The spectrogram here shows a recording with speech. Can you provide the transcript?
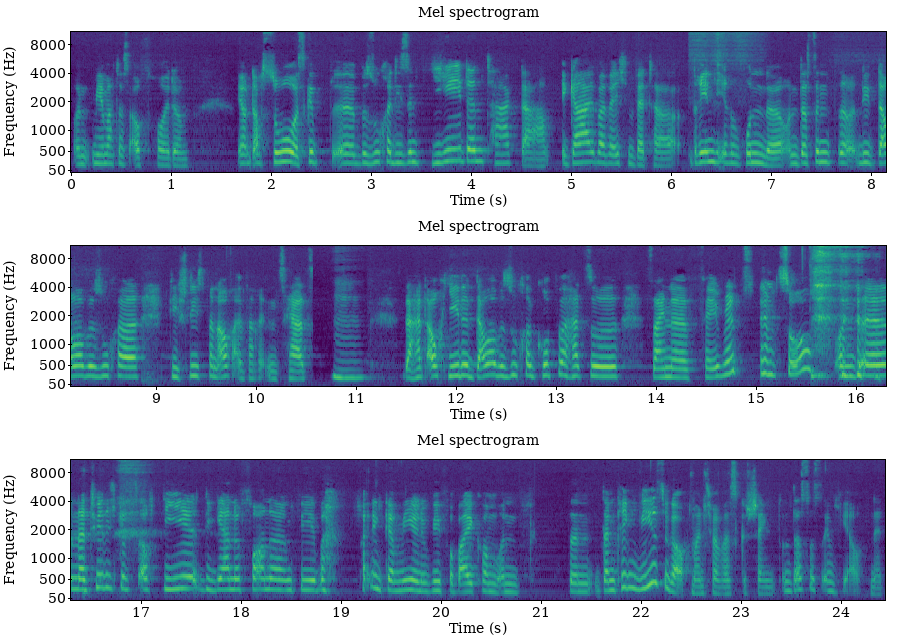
und mir macht das auch Freude. Ja, und auch so, es gibt äh, Besucher, die sind jeden Tag da, egal bei welchem Wetter, drehen die ihre Runde. Und das sind äh, die Dauerbesucher, die schließt man auch einfach ins Herz. Mhm da hat auch jede Dauerbesuchergruppe hat so seine Favorites im Zoo. Und äh, natürlich gibt's auch die, die gerne vorne irgendwie bei den Kamelen irgendwie vorbeikommen und dann, dann kriegen wir sogar auch manchmal was geschenkt. Und das ist irgendwie auch nett.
